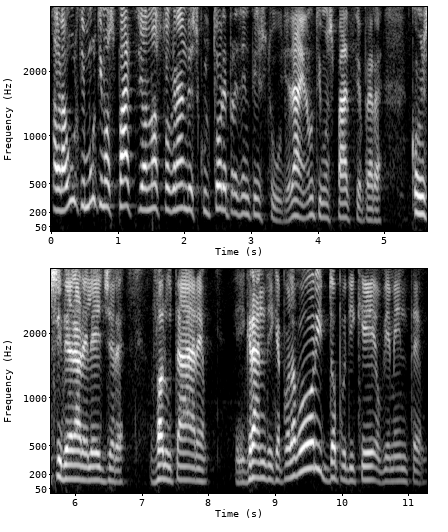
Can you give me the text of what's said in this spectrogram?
allora ultimo, ultimo spazio al nostro grande scultore presente in studio, dai, un ultimo spazio per considerare, leggere, valutare i grandi capolavori, dopodiché ovviamente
